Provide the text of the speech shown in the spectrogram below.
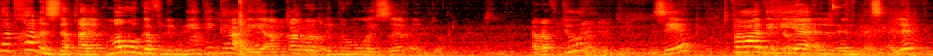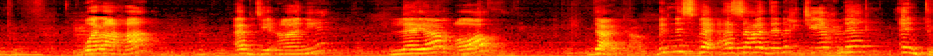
فد خمس دقائق ما وقف ال bleeding ها هي اقرر إنه هو يصير endo عرفتوا؟ زين؟ فهذه هي المسألة. وراها أبدي أني layer of Dycal بالنسبة هسه هذا نحكي إحنا انتو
